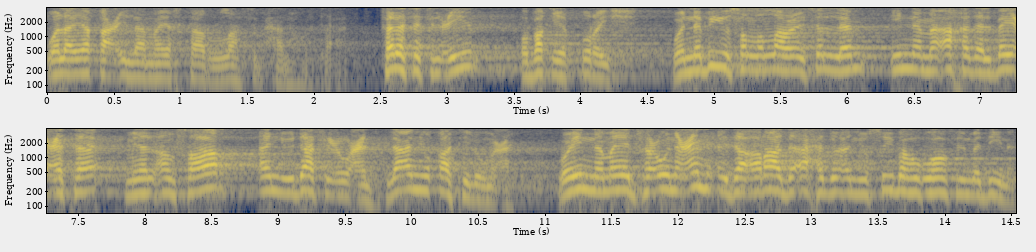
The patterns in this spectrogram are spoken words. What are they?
ولا يقع إلا ما يختار الله سبحانه وتعالى. فلتت العير وبقيت قريش. والنبي صلى الله عليه وسلم إنما أخذ البيعة من الأنصار أن يدافعوا عنه لا أن يقاتلوا معه. وإنما يدفعون عنه إذا أراد أحد أن يصيبه وهو في المدينة.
